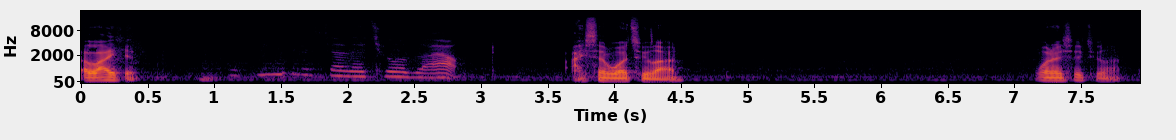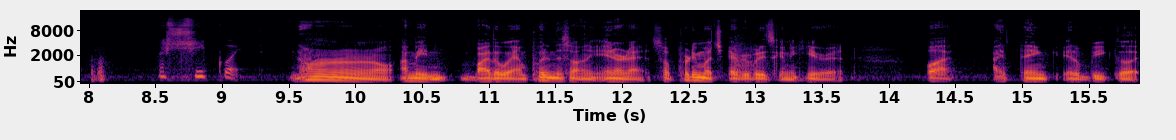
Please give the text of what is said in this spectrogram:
I like it. I I said it too loud. I said what too loud? What did I say too loud? A secret. No, no, no, no, no. I mean, by the way, I'm putting this on the internet, so pretty much everybody's going to hear it. But I think it'll be good.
